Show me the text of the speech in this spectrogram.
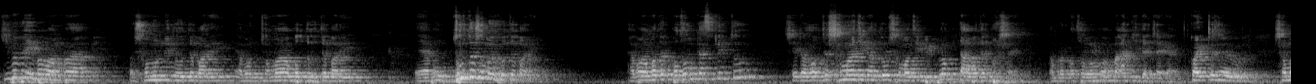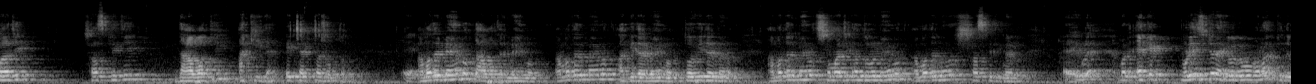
কীভাবে এইভাবে আমরা সমন্বিত হতে পারি এবং জমাবদ্ধ হতে পারি এবং দ্রুত সময় হতে পারি? এবং আমাদের প্রথম কাজ কিন্তু সেটা হচ্ছে সামাজিক আন্দোলন, সামাজিক বিপ্লব আমাদের ভাষায়। আমরা কথা বলব আমরা আকিদার জায়গায়। কয়েকটা জায়গায় বলি। সামাজিক, সাংস্কৃতিক, দাওয়াতি, আকিদা, এই চারটা শব্দ। আমাদের মেহনত দাওয়াতের মেহনত, আমাদের মেহনত আকিদার মেহনত, তহিদের মেহনত, আমাদের মেহনত সামাজিক আন্দোলন মেহনত, আমাদের মেহনত সাংস্কৃতিক মেহনত। এগুলো মানে এক এক পরিস্থিতি এক এক বলা, কিন্তু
